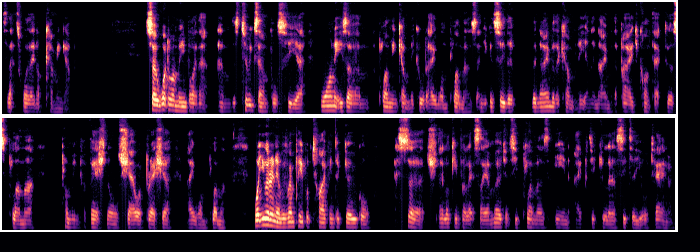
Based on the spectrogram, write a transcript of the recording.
So that's why they're not coming up. So what do I mean by that? Um, there's two examples here. One is um, a plumbing company called A1 Plumbers, and you can see the, the name of the company and the name of the page. Contact us, plumber, plumbing professional, shower pressure, A1 Plumber. What you got to know is when people type into Google search, they're looking for, let's say, emergency plumbers in a particular city or town.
